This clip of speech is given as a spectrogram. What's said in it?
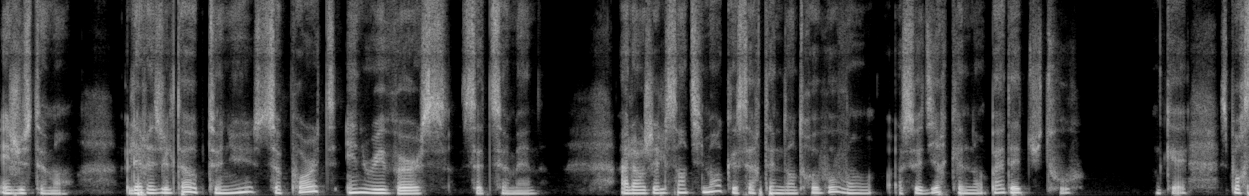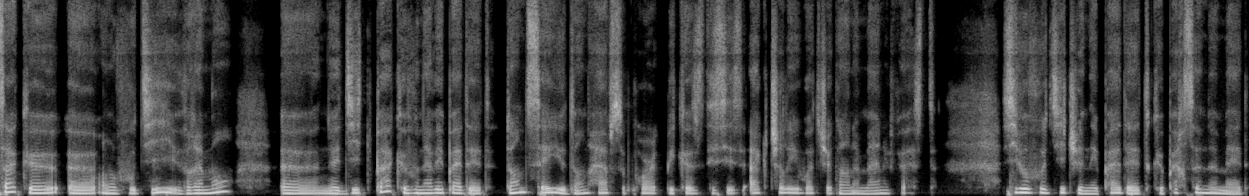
Et justement, les résultats obtenus, support in reverse cette semaine. Alors j'ai le sentiment que certaines d'entre vous vont se dire qu'elles n'ont pas d'aide du tout. OK? C'est pour ça que, heu, on vous dit vraiment, heu, ne dites pas que vous n'avez pas d'aide. Don't say you don't have support because this is actually what you're gonna manifest. Si vous vous dites: «Je n'ai pas d'aide, que personne ne m'aide,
